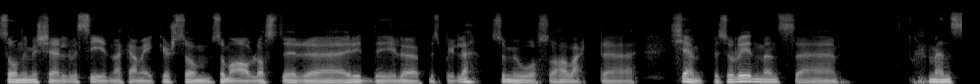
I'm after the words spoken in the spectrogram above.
Sonny Michel ved siden av Cam Akers, som, som avlaster uh, Rydde i løpespillet, som jo også har vært uh, kjempesolid, mens, eh, mens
